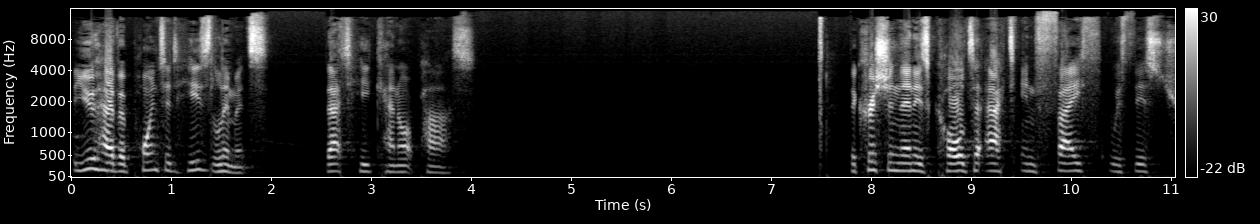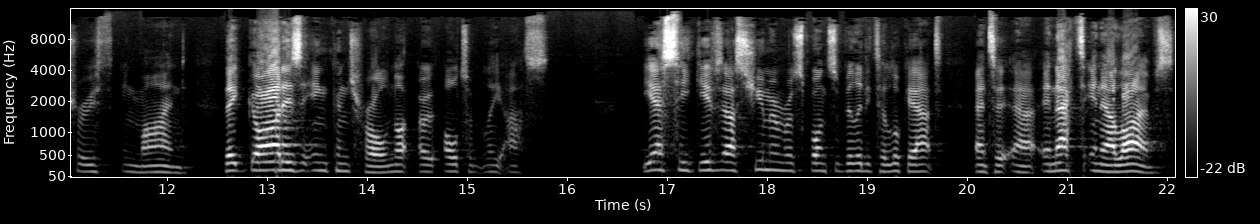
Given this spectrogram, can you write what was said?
you have appointed his limits that he cannot pass. The Christian then is called to act in faith with this truth in mind that God is in control, not ultimately us. Yes, He gives us human responsibility to look out and to uh, enact in our lives.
